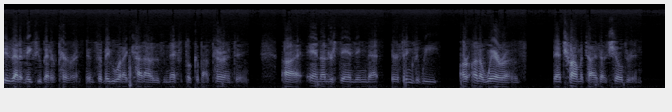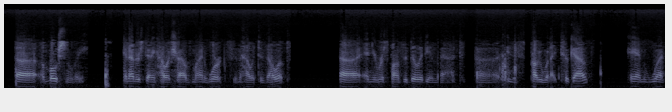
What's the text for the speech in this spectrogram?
is that it makes you a better parent. And so maybe what I cut out is the next book about parenting, uh, and understanding that there are things that we are unaware of that traumatize our children uh, emotionally, and understanding how a child's mind works and how it develops uh, and your responsibility in that uh, is probably what I took out, and what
